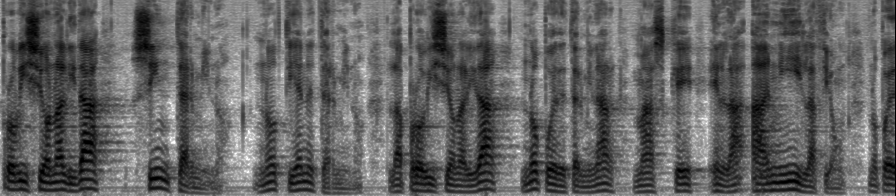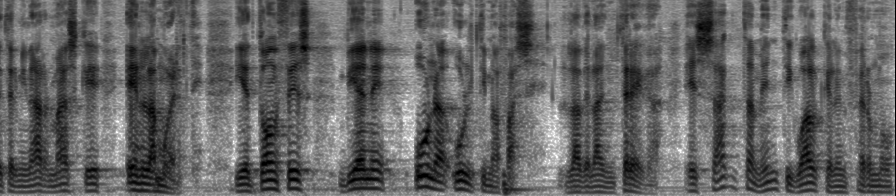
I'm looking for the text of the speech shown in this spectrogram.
provisionalidad sin término, no tiene término. La provisionalidad no puede terminar más que en la anihilación, no puede terminar más que en la muerte. Y entonces viene una última fase, la de la entrega, exactamente igual que el enfermo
